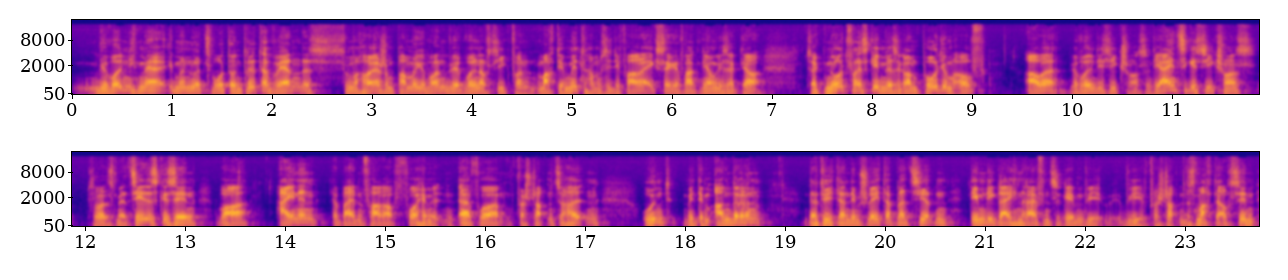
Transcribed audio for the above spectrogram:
wir wollen nicht mehr immer nur Zweiter und Dritter werden, das sind wir heuer schon ein paar Mal gewonnen, wir wollen auf Sieg fahren. Macht ihr mit? Haben sie die Fahrer extra gefragt, die haben gesagt, ja. Sagt, notfalls geben wir sogar ein Podium auf, aber wir wollen die Siegchance. Und die einzige Siegchance, so hat es Mercedes gesehen, war, einen der beiden Fahrer vor, Hamilton, äh, vor Verstappen zu halten und mit dem anderen natürlich dann dem schlechter Platzierten, dem die gleichen Reifen zu geben wie, wie Verstappen. Das macht ja auch Sinn.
